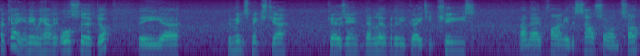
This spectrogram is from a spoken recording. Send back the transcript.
Okay, and here we have it all served up. The uh, the mince mixture goes in, then a little bit of the grated cheese, and then finally the salsa on top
